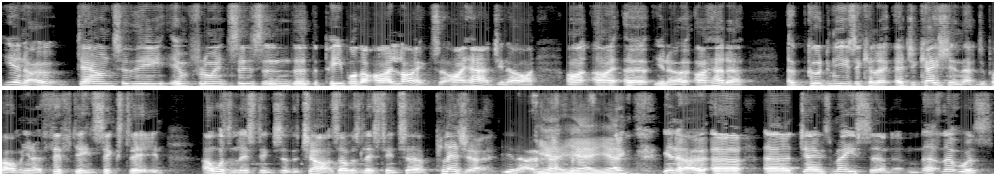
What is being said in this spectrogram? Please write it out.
you know, down to the influences and the, the people that I liked that I had. You know, I, I, I uh, you know, I had a, a good musical education in that department. You know, 15, 16. I wasn't listening to the charts. I was listening to pleasure. You know. Yeah, yeah, yeah. you know, uh, uh, James Mason, and that, that was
